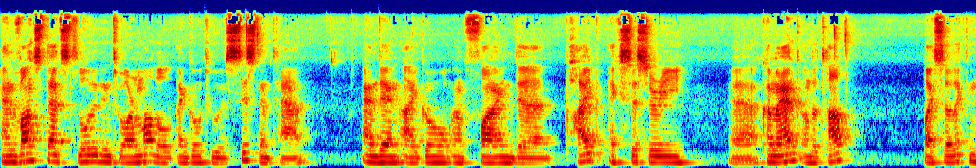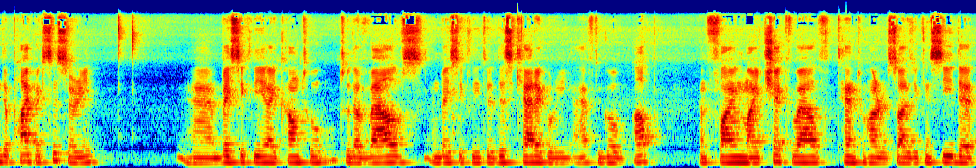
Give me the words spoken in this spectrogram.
And once that's loaded into our model, I go to a system tab and then I go and find the pipe accessory uh, command on the top. By selecting the pipe accessory, uh, basically I come to, to the valves and basically to this category. I have to go up and find my check valve 10 to 100. So as you can see the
